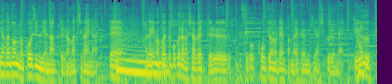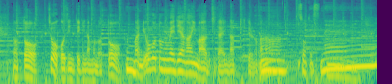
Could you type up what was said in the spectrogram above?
ィアがどんどん個人にはなってるのは間違いなくてうん。だから今こうやって僕らが喋ってるすごく公共の電波の FM 東久留米っていうのと、超個人的なものと、うん。まあ、両方ともメディアが今ある時代になってきてるのかな、うん。そうですね。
